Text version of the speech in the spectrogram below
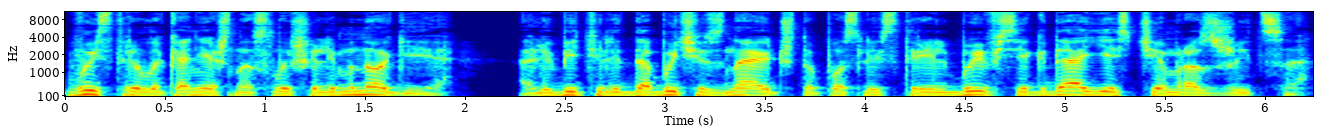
Выстрелы, конечно, слышали многие, а любители добычи знают, что после стрельбы всегда есть чем разжиться.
